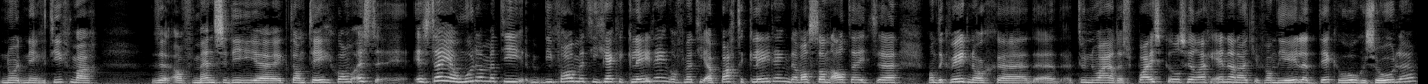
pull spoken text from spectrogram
nooit negatief, maar of mensen die eh, ik dan tegenkwam. Is, is dat jouw moeder met die, die vrouw met die gekke kleding? Of met die aparte kleding? Dat was dan altijd... eh, want ik weet nog, eh, toen waren de Spice Girls heel erg in. En dan had je van die hele dikke hoge zolen.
